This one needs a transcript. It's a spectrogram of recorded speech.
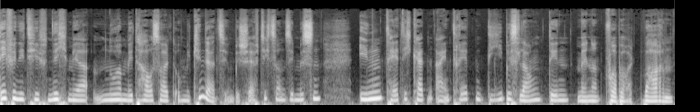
definitiv nicht mehr nur mit Haushalt und mit Kindererziehung beschäftigt, sondern sie müssen in Tätigkeiten eintreten, die bislang den Männern vorbehalten waren.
